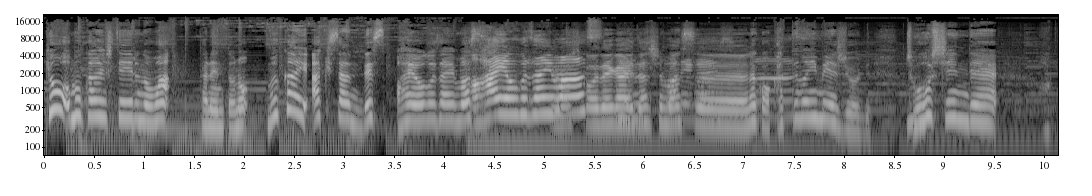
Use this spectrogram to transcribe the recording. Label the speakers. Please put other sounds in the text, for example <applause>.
Speaker 1: 今日お迎えしているのはタレントの向井亜紀さんです。おはようございます。
Speaker 2: おはようございます。
Speaker 1: よろしくお願いいたします。なんか勝手なイメージより長身で、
